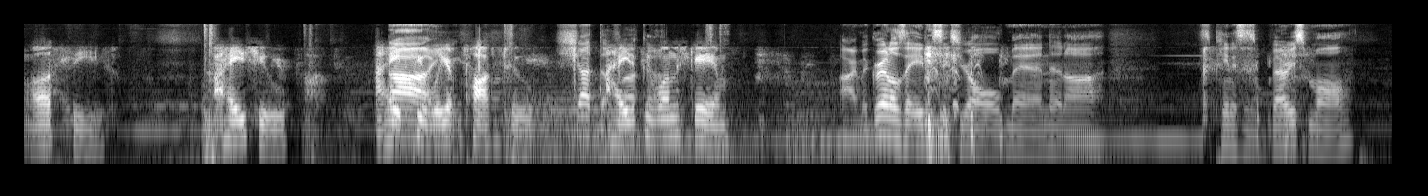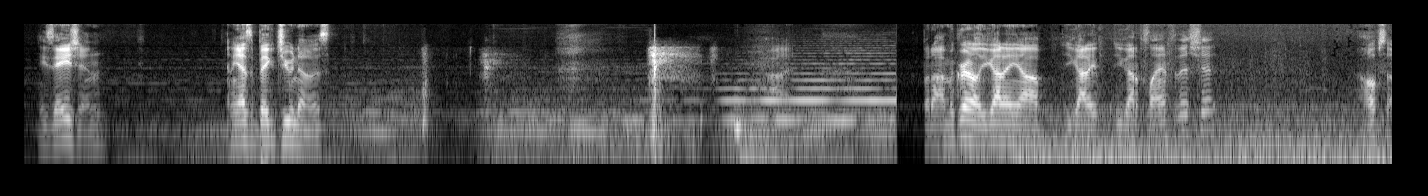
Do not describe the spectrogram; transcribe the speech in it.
Let's see. I hate you. I hate Ah, people you- talking to. Shut the I hate people up. in this game. Alright, McGriddle's an 86 year old man, and uh, his penis is very small. He's Asian, and he has a big Jew nose. Alright. But uh, McGriddle, you got any uh, you got a, you got a plan for this shit? I hope so.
